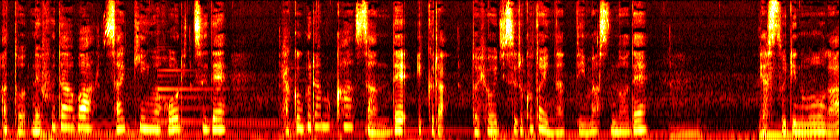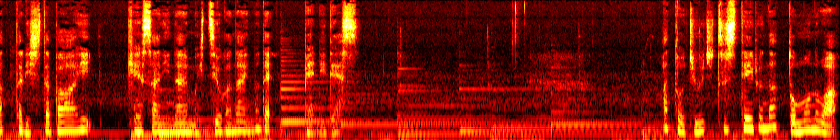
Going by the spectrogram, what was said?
あと値札は最近は法律で 100g 換算でいくらと表示することになっていますので安売りのものがあったりした場合計算に悩む必要がないので便利です。あと充実しているなと思うのは、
